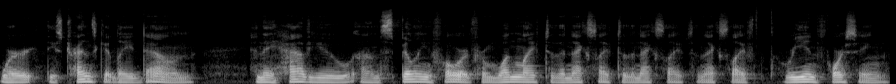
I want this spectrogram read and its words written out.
where these trends get laid down and they have you um, spilling forward from one life to the next life to the next life to the next life, reinforcing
